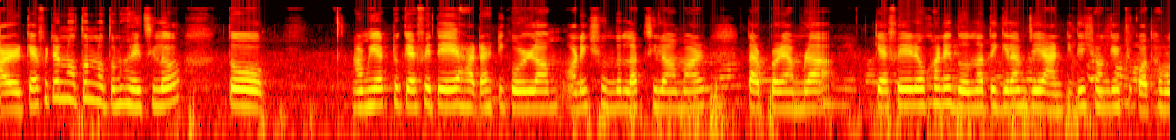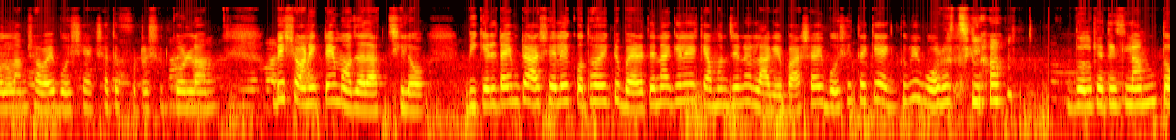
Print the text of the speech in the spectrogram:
আর ক্যাফেটা নতুন নতুন হয়েছিল। তো আমি একটু ক্যাফেতে হাঁটাহাঁটি করলাম, অনেক সুন্দর লাগছিল আমার। তারপরে আমরা ক্যাফের ওখানে দোলনাতে গেলাম, যে আন্টিদের সঙ্গে একটু কথা বললাম, সবাই বসে একসাথে ফটোশ্যুট করলাম। বেশ অনেকটাই মজা লাগছিল। বিকেল টাইমটা আসলে কোথাও একটু বেড়াতে না গেলে কেমন যেন লাগে, বাসায় বসে থেকে একদমই বড় ছিলাম দোল খেতেছিলাম। তো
